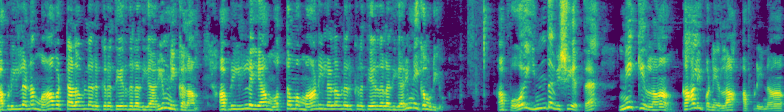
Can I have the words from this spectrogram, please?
அப்படி இல்லைன்னா மாவட்ட அளவில் இருக்கிற தேர்தல் அதிகாரியும் நீக்கலாம். அப்படி இல்லையா மொத்தமா மாநில அளவில் இருக்கிற தேர்தல் அதிகாரியும் நீக்க முடியும். அப்போ இந்த விஷயத்தை நீக்கிடலாம் காலி பண்ணிடலாம் அப்படின்னா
